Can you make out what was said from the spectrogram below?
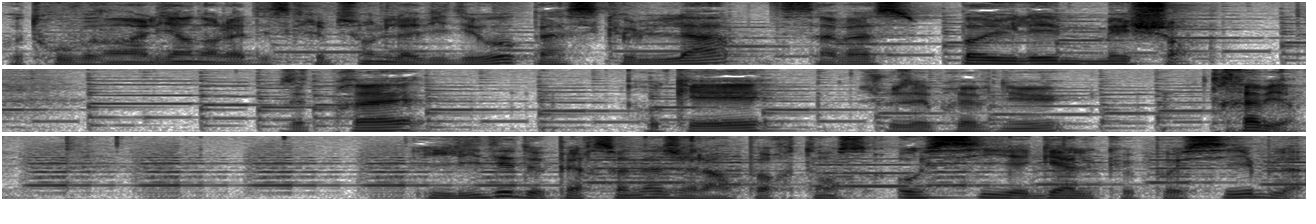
Vous trouverez un lien dans la description de la vidéo parce que là, ça va spoiler méchant. Vous êtes prêts? Ok, je vous ai prévenu. Très bien. L'idée de personnage à l'importance aussi égale que possible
